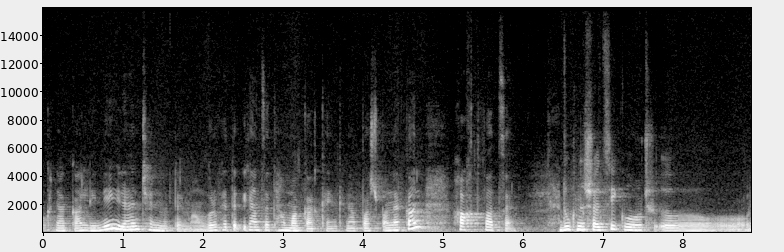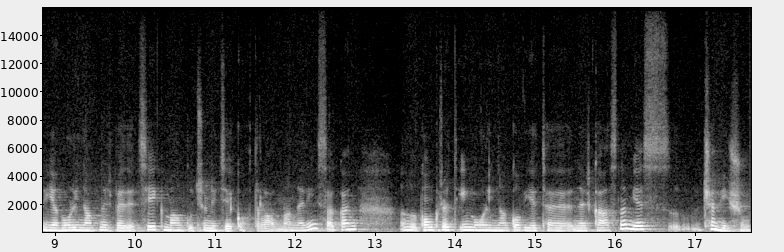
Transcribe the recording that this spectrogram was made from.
օգնական լինի, իրան չեն մտերմանում, որովհետեւ իրանց այդ համակարգը ինքնապաշտպանական խախտված է։ իրան Դուք նշեցիք, որ եւ օրինակներ բերեցիք մանկությունից եկող տրավմաներին, սակայն կոնկրետ իմ օրինակով եթե ներկայացնեմ, ես չեմ հիշում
